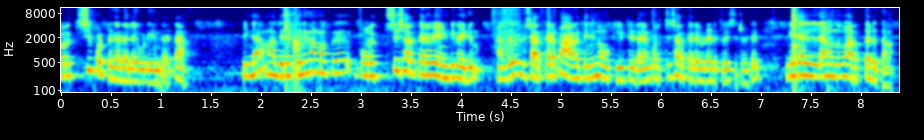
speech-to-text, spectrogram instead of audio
കുറച്ച് പൊട്ടുകടല കൂടി ഉണ്ട് കേട്ടോ. പിന്നെ മധുരത്തിന് നമുക്ക് കുറച്ച് ശർക്കര വേണ്ടി വരും. അത് ശർക്കര പാകത്തിന് നോക്കിയിട്ടിടാൻ കുറച്ച് ശർക്കര ഇവിടെ എടുത്ത് വെച്ചിട്ടുണ്ട്. ഇനി ഇതെല്ലാം ഒന്ന് വറുത്തെടുക്കണം.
